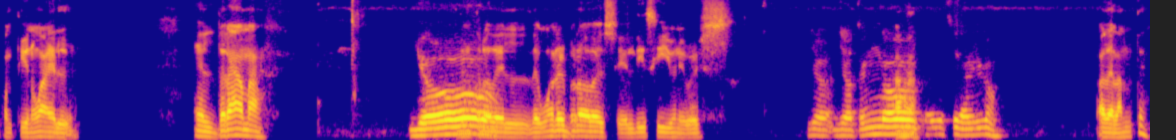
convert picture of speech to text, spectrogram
Continúa el, el drama Yo, dentro del, de Warner Brothers y el DC Universe. yo, yo tengo Ajá. que decir algo. Adelante.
